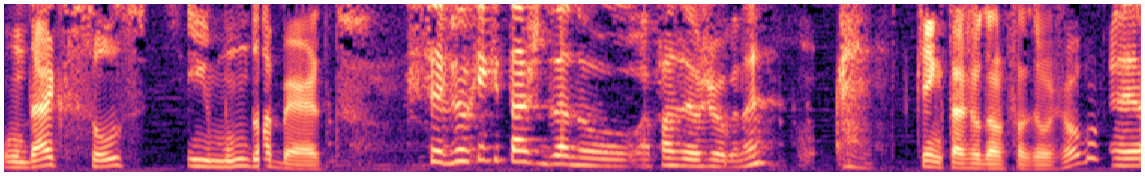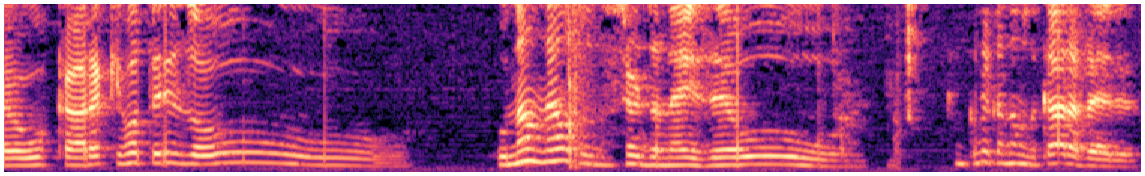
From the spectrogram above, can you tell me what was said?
Um Dark Souls em mundo aberto. Você viu quem que tá ajudando a fazer o jogo, né? Quem que tá ajudando a fazer o jogo? É o cara que roteirizou o. o não, não, o do Senhor dos Anéis, é o. Como é que é o nome do cara, velho?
